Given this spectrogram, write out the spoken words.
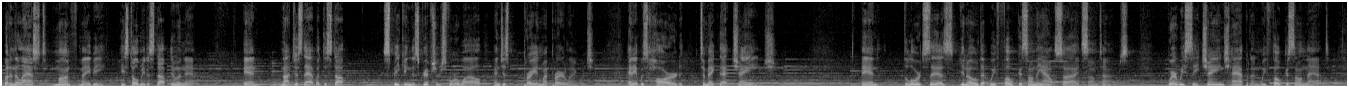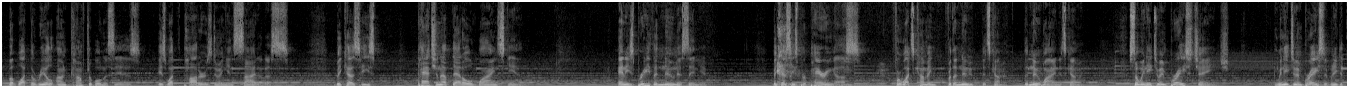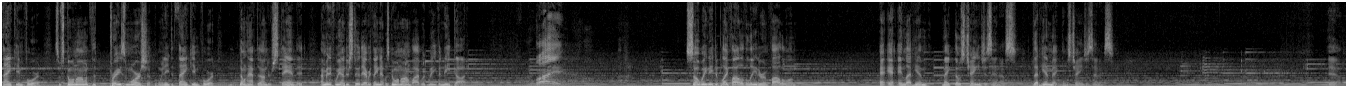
But in the last month, maybe, He's told me to stop doing that. And not just that, but to stop speaking the scriptures for a while and just pray in my prayer language. And it was hard to make that change. And the Lord says, you know, that we focus on the outside sometimes. Where we see change happening, we focus on that. But what the real uncomfortableness is, is what the potter is doing inside of us. Because he's patching up that old wineskin. And he's breathing newness in you. Because he's preparing us for what's coming, for the new that's coming, the new wine that's coming. So we need to embrace change. We need to embrace it. We need to thank Him for it. That's what's going on with the praise and worship. We need to thank Him for it. Don't have to understand it. I mean, if we understood everything that was going on, why would we even need God? Why? So we need to play follow the leader and follow him and, and, and let him make those changes in us. Let him make those changes in us. Yeah.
